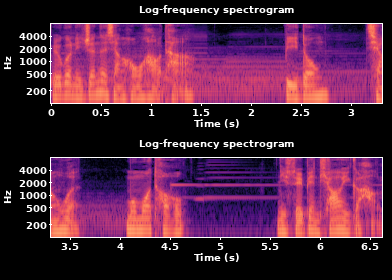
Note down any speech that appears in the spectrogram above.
如果你真的想哄好他，壁咚、强吻、摸摸头。你随便挑一个好了。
